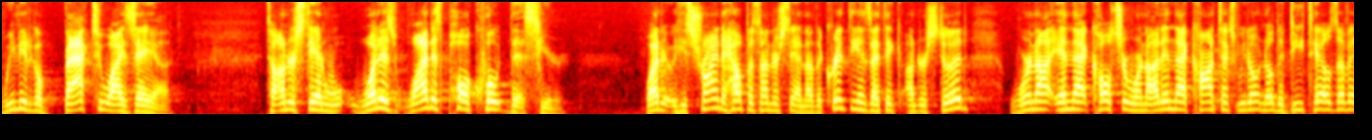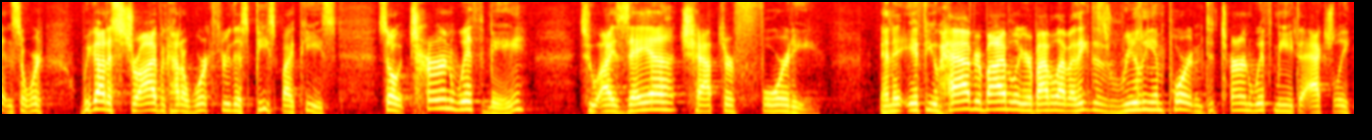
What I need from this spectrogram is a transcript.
we need to go back to Isaiah to understand what is, why does Paul quote this here? What, he's trying to help us understand. Now, the Corinthians, I think, understood. We're not in that culture. We're not in that context. We don't know the details of it. And so we're, we got to strive and kind of work through this piece by piece. So turn with me to Isaiah chapter 40. And if you have your Bible or your Bible app, I think this is really important to turn with me to actually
